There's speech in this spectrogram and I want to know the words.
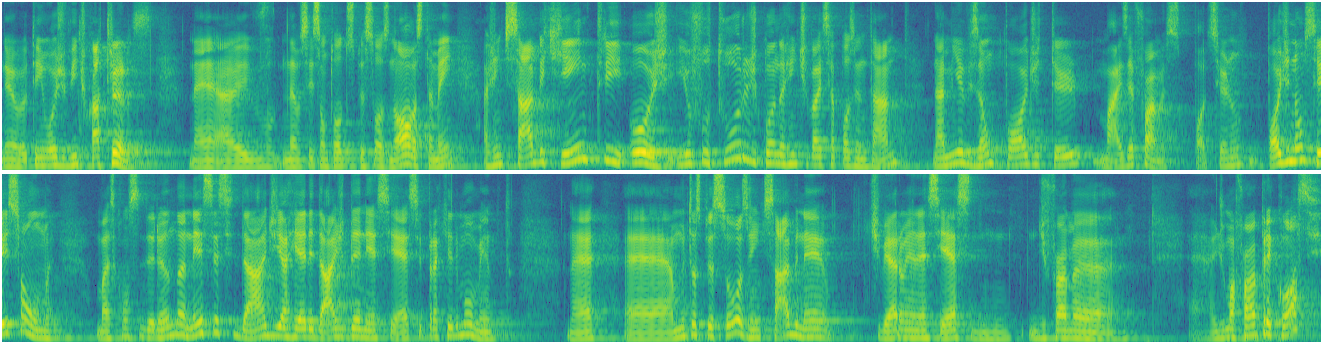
eu tenho hoje 24 anos. Né, aí, né, vocês são todas pessoas novas também. A gente sabe que entre hoje e o futuro de quando a gente vai se aposentar, na minha visão, pode ter mais reformas. Pode, ser, pode não ser só uma, mas considerando a necessidade e a realidade do INSS para aquele momento. Né? É, muitas pessoas, a gente sabe, né, tiveram INSS de forma é, de uma forma precoce,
